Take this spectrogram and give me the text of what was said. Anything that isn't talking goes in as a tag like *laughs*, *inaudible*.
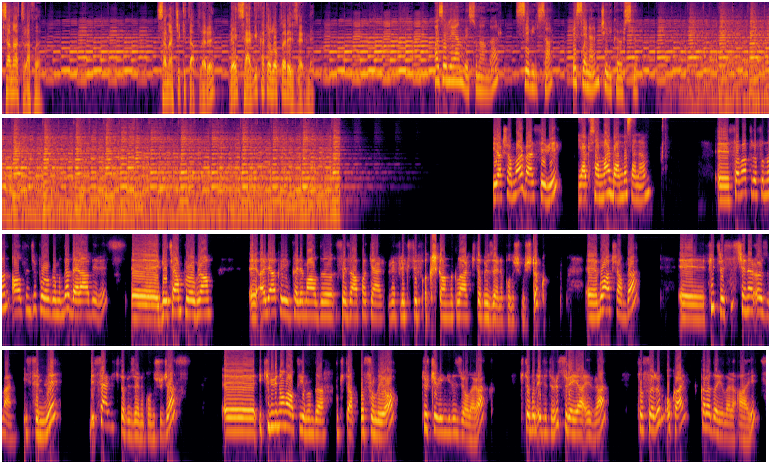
Sanat Rafı. Sanatçı kitapları ve sergi katalogları üzerine. Hazırlayan ve sunanlar Sevil Sarp ve Senem Çelikörslü İyi akşamlar ben Sevil. İyi akşamlar ben de Senem. Ee, Sanat Rafı'nın 6. programında beraberiz. Ee, geçen program e, Ali Akay'ın kaleme aldığı Seza Paker Refleksif Akışkanlıklar kitabı üzerine konuşmuştuk. Ee, bu akşam da e, Fitresiz Şener Özmen isimli bir sergi kitabı üzerine konuşacağız. Ee, 2016 yılında bu kitap basılıyor. Türkçe ve İngilizce olarak. Kitabın editörü Süreyya Evren. Tasarım Okay Karadayılara ait.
